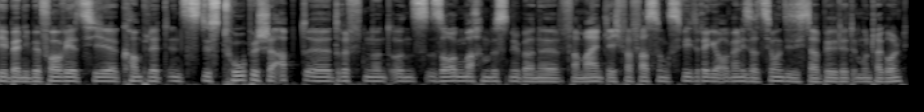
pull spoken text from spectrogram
Okay, Benny, bevor wir jetzt hier komplett ins Dystopische abdriften und uns Sorgen machen müssen über eine vermeintlich verfassungswidrige Organisation, die sich da bildet im Untergrund,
